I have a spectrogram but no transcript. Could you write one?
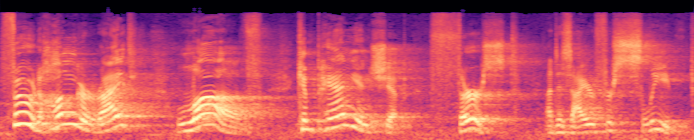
Food, hunger, right? Love, companionship, thirst, a desire for sleep.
